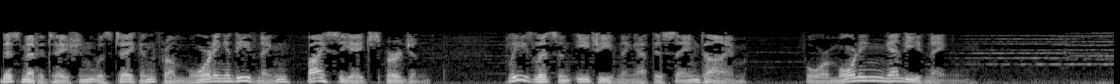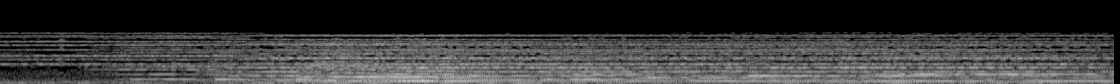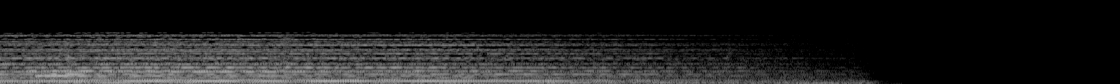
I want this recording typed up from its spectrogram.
This meditation was taken from Morning and Evening by C. H. Spurgeon. Please listen each evening at this same time for Morning and Evening.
